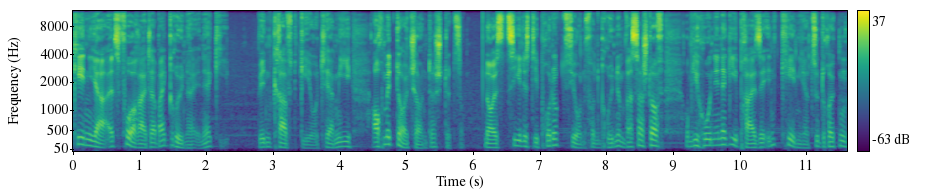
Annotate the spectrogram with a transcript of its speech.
Kenia als Vorreiter bei grüner Energie. Windkraft, Geothermie, auch mit deutscher Unterstützung. Neues Ziel ist die Produktion von grünem Wasserstoff, um die hohen Energiepreise in Kenia zu drücken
